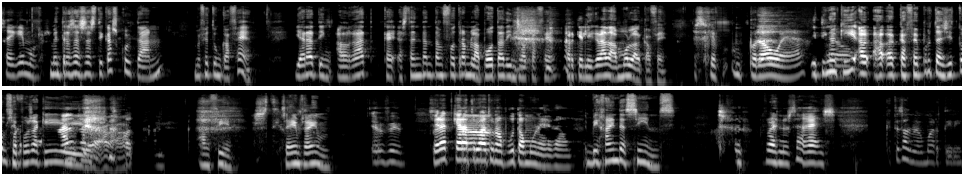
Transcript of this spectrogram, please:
Seguimos. Mentre s'estic escoltant, m'he fet un cafè. I ara tinc el gat que està intentant fotre'm la pota dins el cafè, perquè li agrada molt el cafè. És que prou, eh? I tinc Prou. aquí el, el, el cafè protegit com si fos aquí... Altre eh, En fi, Hòstia. seguim, seguim. En fi. Espera't que ara Ah. he trobat una puta moneda. Behind the scenes. Bueno, segueix. Aquest és el meu martiri.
